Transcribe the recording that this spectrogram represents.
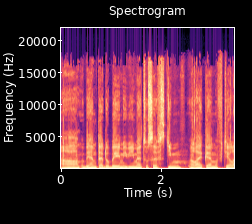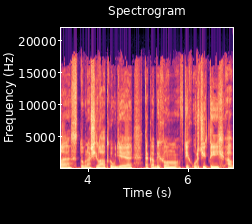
a během té doby my víme, co se s tím lékem v těle, s tou naší látkou děje, tak abychom v těch určitých a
